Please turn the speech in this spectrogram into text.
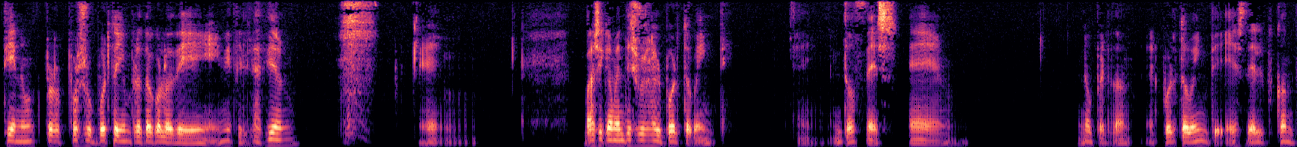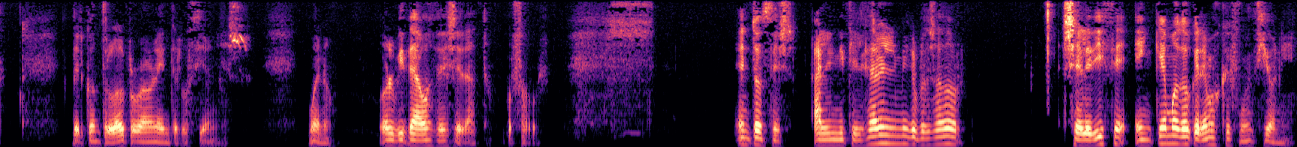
Tiene, un, por, supuesto, hay un protocolo de inicialización. Eh, básicamente se usa el puerto 20. entonces, no, perdón, el puerto 20 es del, del controlador programa de interrupciones. Bueno, olvidamos de ese dato, por favor. Entonces, al inicializar el microprocesador, se le dice en qué modo queremos que funcione.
